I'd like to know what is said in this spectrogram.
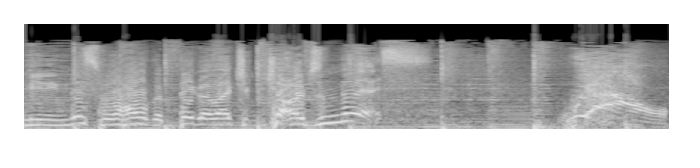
Meaning this will hold a bigger electric charge than this! Wow!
